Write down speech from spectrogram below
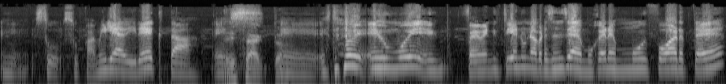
eh, su, su familia directa es, Exacto. eh, es muy, femeni- tiene una presencia de mujeres muy fuerte.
